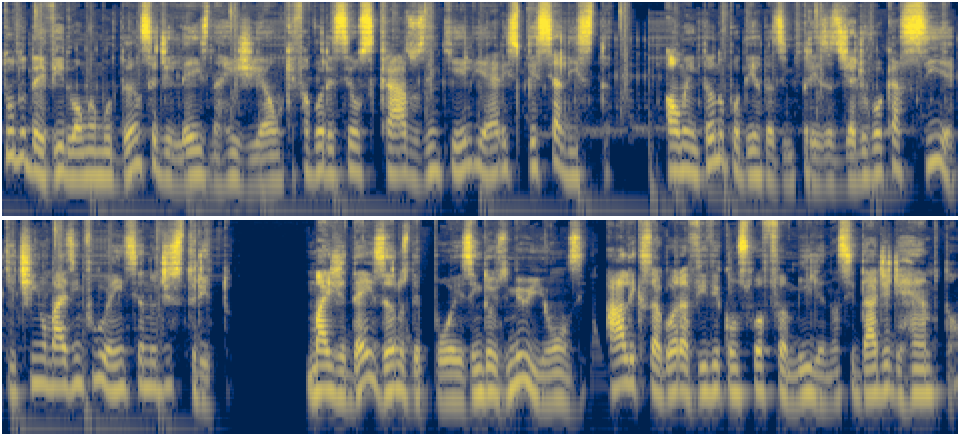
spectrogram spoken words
tudo devido a uma mudança de leis na região que favoreceu os casos em que ele era especialista, aumentando o poder das empresas de advocacia que tinham mais influência no distrito. Mais de 10 anos depois, em 2011, Alex agora vive com sua família na cidade de Hampton.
